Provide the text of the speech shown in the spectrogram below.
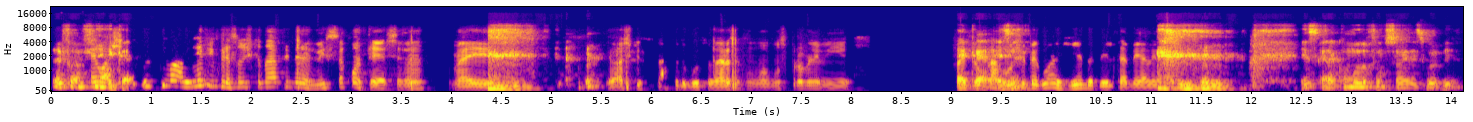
Eu filho, acho cara. que eu tenho uma leve impressão de que não é a primeira vez que isso acontece, né? Mas eu acho que o staff do Bolsonaro tá com alguns probleminhas. É, ver o Carluxo pegou a agenda dele também, além. Esse cara acumula funções nesse governo.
